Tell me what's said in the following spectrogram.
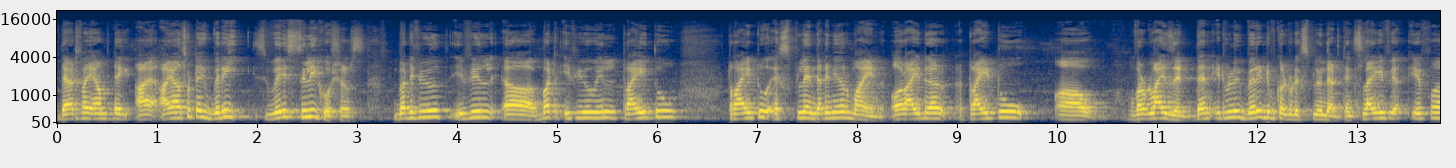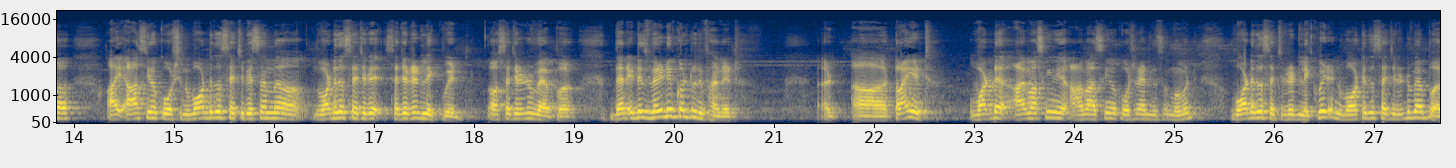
That's why i'm take i, I also take very very silly questions. But if you if you uh, but if you will try to try to explain that in your mind or either try to uh, verbalize it then it will be very difficult to explain that things. Like if if uh, i ask you a question what is the saturation uh, what is the saturated, saturated liquid or saturated vapor? Then it is very difficult to define it uh, uh, try it what i'm asking i'm asking a question at this moment what is the saturated liquid and what is the saturated vapor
